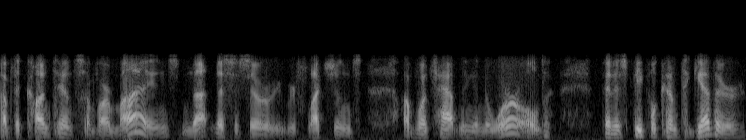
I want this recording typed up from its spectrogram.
of the contents of our minds, not necessarily reflections of what's happening in the world. That as people come together,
